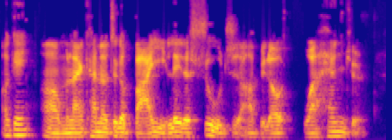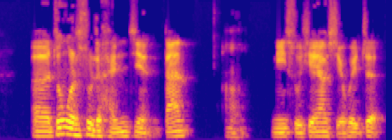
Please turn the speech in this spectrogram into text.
？OK 啊，我们来看到这个百以内的数字啊，比如 one hundred。呃，中国的数字很简单啊，你首先要学会这。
